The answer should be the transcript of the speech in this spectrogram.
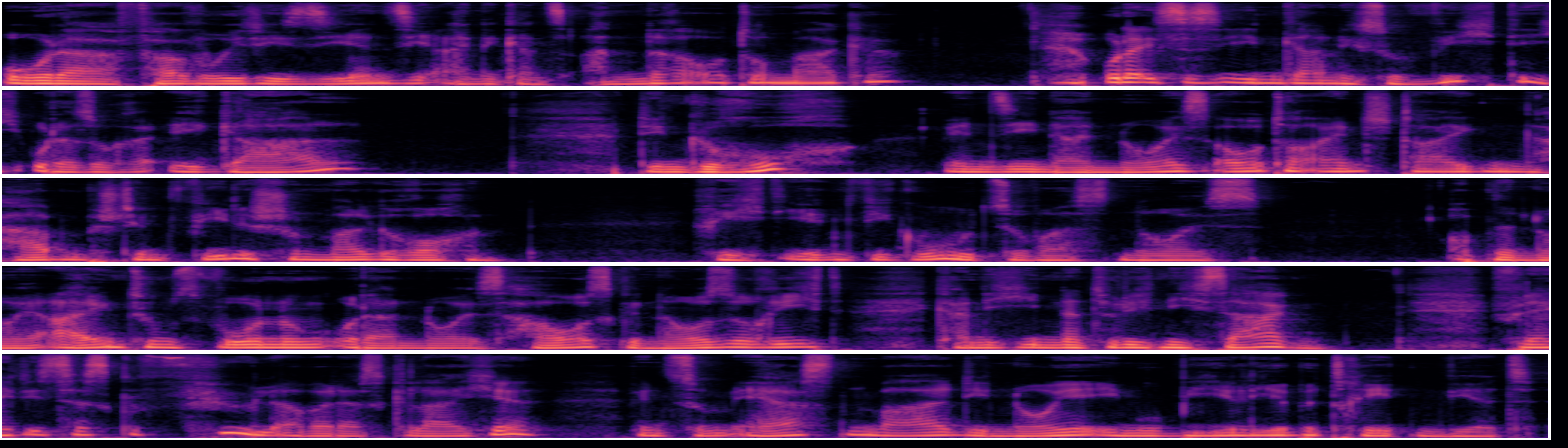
Oder favoritisieren Sie eine ganz andere Automarke? Oder ist es Ihnen gar nicht so wichtig oder sogar egal? Den Geruch, wenn Sie in ein neues Auto einsteigen, haben bestimmt viele schon mal gerochen. Riecht irgendwie gut, sowas Neues. Ob eine neue Eigentumswohnung oder ein neues Haus genauso riecht, kann ich Ihnen natürlich nicht sagen. Vielleicht ist das Gefühl aber das gleiche, wenn zum ersten Mal die neue Immobilie betreten wird.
